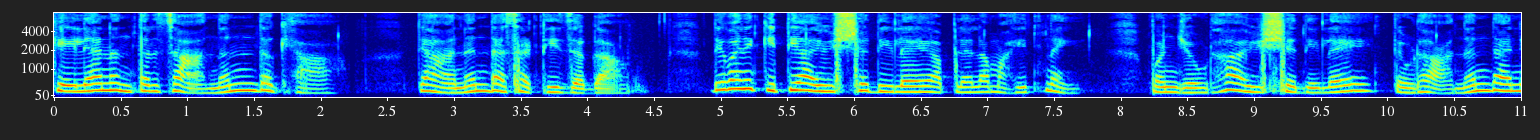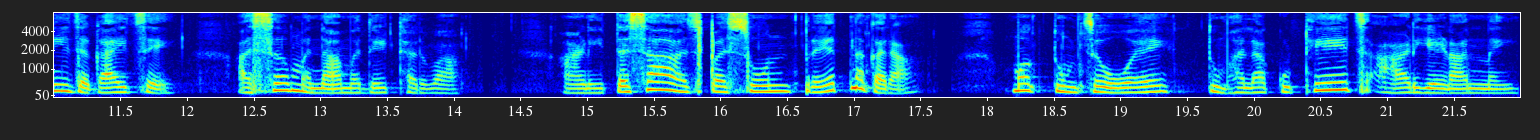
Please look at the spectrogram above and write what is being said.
केल्यानंतरचा आनंद घ्या. त्या आनंदासाठी जगा. देवाने किती आयुष्य दिलंय आपल्याला माहीत नाही. पण जेवढं आयुष्य दिलंय तेवढं आनंदाने जगायचंय असं मनामध्ये ठरवा. आणि तसा आजपासून प्रयत्न करा. मग तुमचं वय तुम्हाला कुठेच आड येणार नाही.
